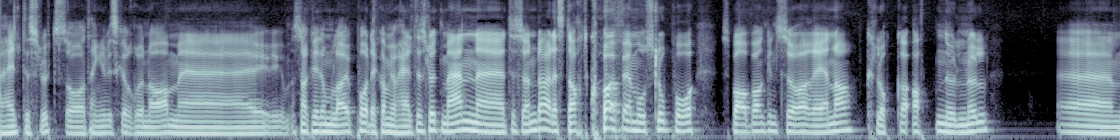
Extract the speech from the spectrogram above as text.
helt til slutt så tenker jeg vi skal runde av med Snakke litt om livepod, det kan vi jo helt til slutt. Men eh, til søndag er det Start KFM Oslo på Sparebanken Sør Arena klokka 18.00. Eh,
